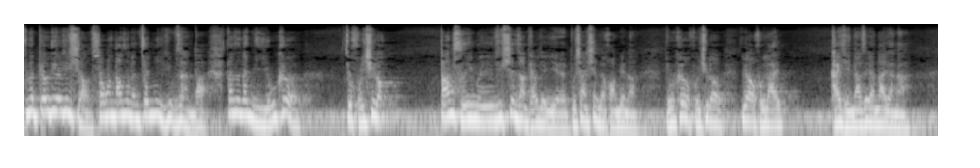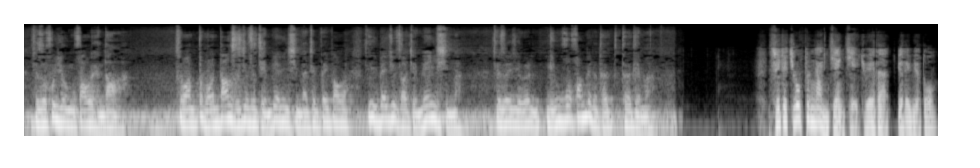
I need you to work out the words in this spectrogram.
因为标的就小，双方当事人争议就不是很大，但是呢，你游客。就回去了，当时因为线上调解也不像现在方便了，游客回去了又要回来开庭啊，这样那样啊，就是费用花费很大，是吧？我们当时就是简便易行的，就背包啊，就一般就找简便易行嘛，就是有个灵活方便的特特点嘛。随着纠纷案件解决的越来越多，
